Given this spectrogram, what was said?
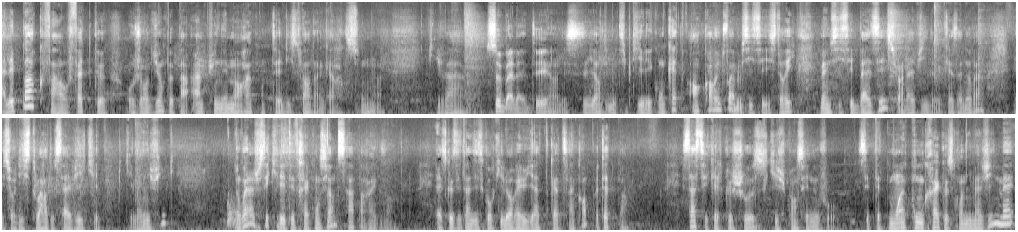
à l'époque, enfin au fait qu'aujourd'hui on ne peut pas impunément raconter l'histoire d'un garçon qui va se balader en essayant de multiplier les conquêtes, encore une fois, même si c'est historique, même si c'est basé sur la vie de Casanova et sur l'histoire de sa vie qui est, qui est magnifique. Donc voilà, je sais qu'il était très conscient de ça, par exemple. Est-ce que c'est un discours qu'il aurait eu il y a 4-5 ans? Peut-être pas. Ça, c'est quelque chose qui, je pense, est nouveau. C'est peut-être moins concret que ce qu'on imagine, mais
